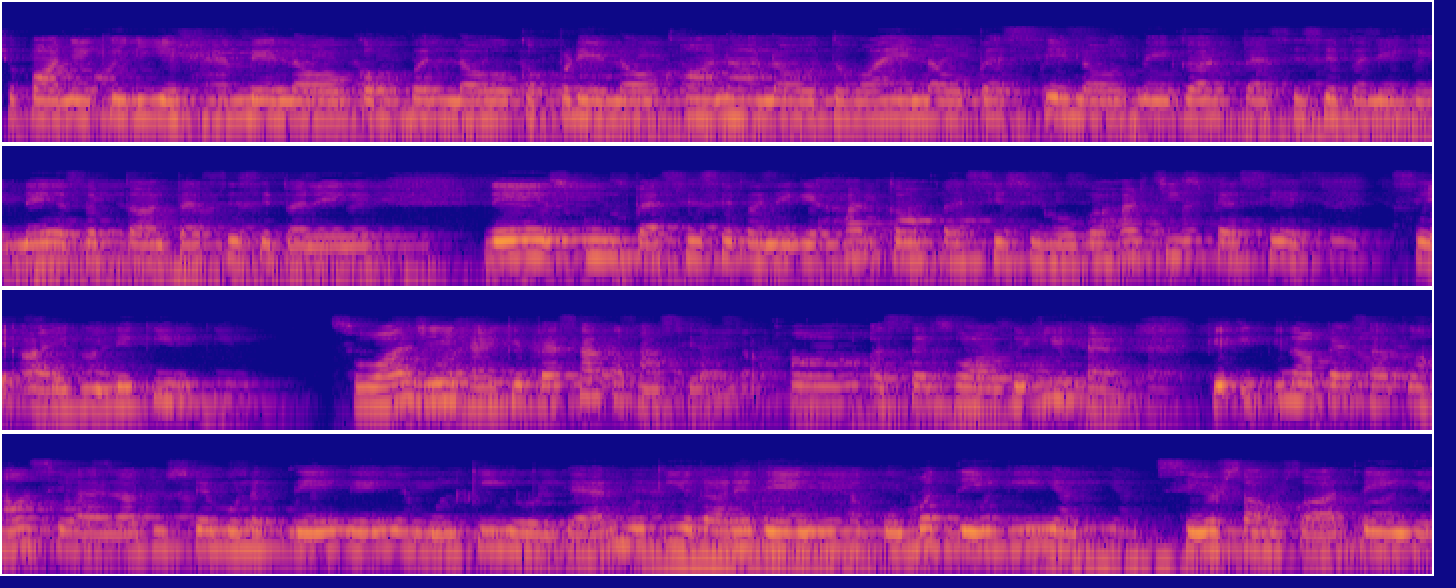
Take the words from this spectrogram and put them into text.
छुपाने के लिए हैमे लाओ, कंबल लाओ, कपड़े लाओ, खाना लाओ, दवाएँ लाओ, पैसे लाओ, नए घर पैसे से बनेंगे नए अस्पताल पैसे से बनेंगे नए स्कूल पैसे से बनेंगे हर काम पैसे से होगा, हर चीज़ पैसे से आएगी, लेकिन सवाल ये है कि पैसा कहाँ से आएगा? हाँ असल सवाल तो ये है कि इतना पैसा कहाँ से आएगा? दूसरे मुल्क देंगे या मुल्की और गैर मुल्की अदारे देंगे, हुकूमत देगी या शेर साहूकार देंगे?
